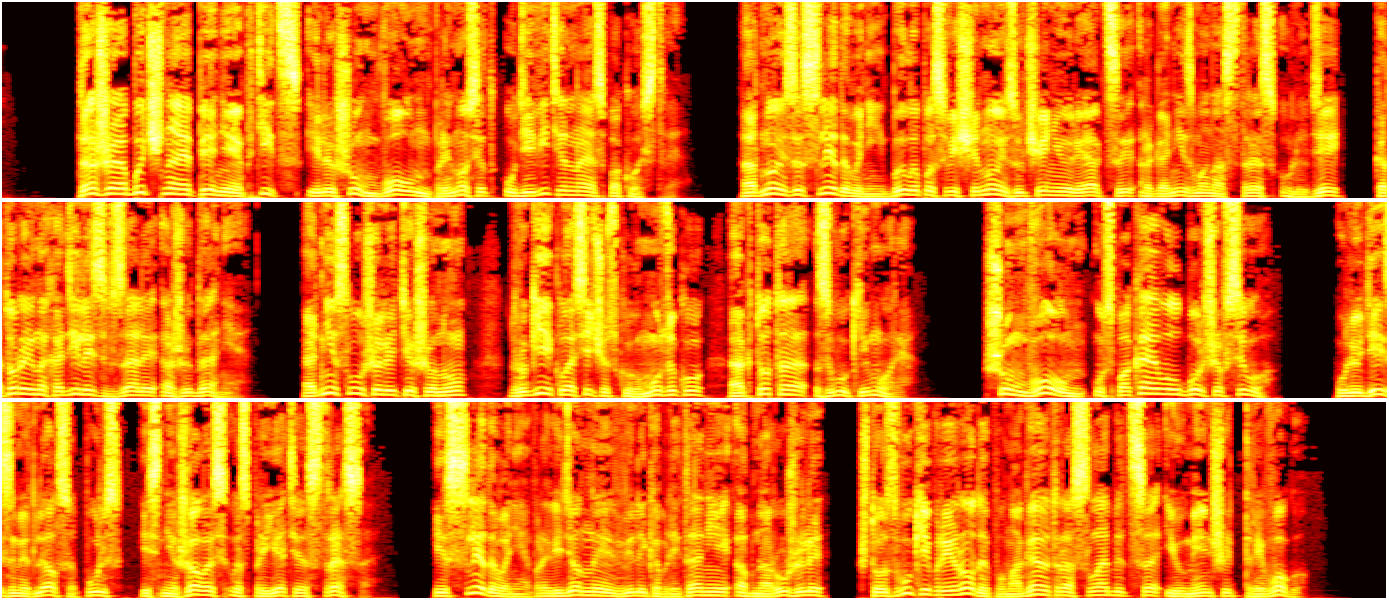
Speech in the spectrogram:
Даже обычное пение птиц или шум волн приносит удивительное спокойствие. Одно из исследований было посвящено изучению реакции организма на стресс у людей, которые находились в зале ожидания. Одни слушали тишину, другие классическую музыку, а кто-то звуки моря. Шум волн успокаивал больше всего. У людей замедлялся пульс и снижалось восприятие стресса. Исследования, проведенные в Великобритании, обнаружили, что звуки природы помогают расслабиться и уменьшить тревогу.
